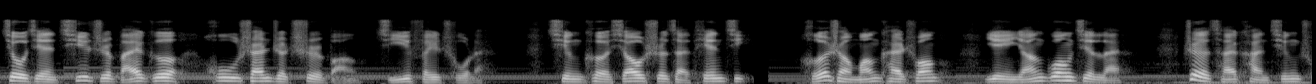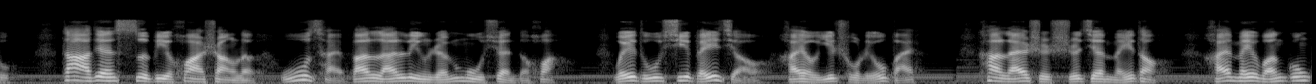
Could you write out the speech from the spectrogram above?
就见七只白鸽忽扇着翅膀急飞出来，顷刻消失在天际。和尚忙开窗，引阳光进来，这才看清楚。大殿四壁画上了五彩斑斓、令人目眩的画，唯独西北角还有一处留白，看来是时间没到，还没完工。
